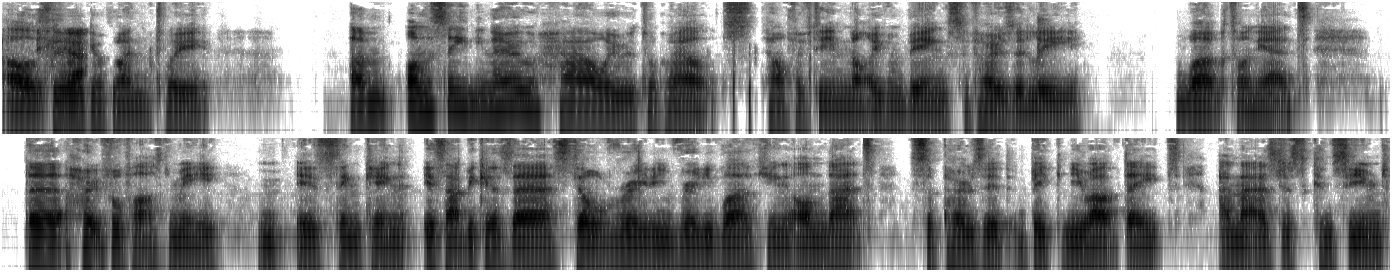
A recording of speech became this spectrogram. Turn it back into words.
I'll see yeah. if I can find the tweet. Um, honestly, you know how we were talking about Town 15 not even being supposedly worked on yet? The hopeful part of me is thinking, is that because they're still really, really working on that supposed big new update and that has just consumed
